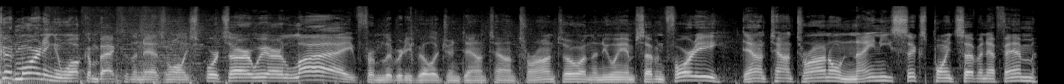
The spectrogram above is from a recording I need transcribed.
Good morning and welcome back to the Naz and Wally Sports Hour. We are live from Liberty Village in downtown Toronto on the new AM 740, downtown Toronto 96.7 FM,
